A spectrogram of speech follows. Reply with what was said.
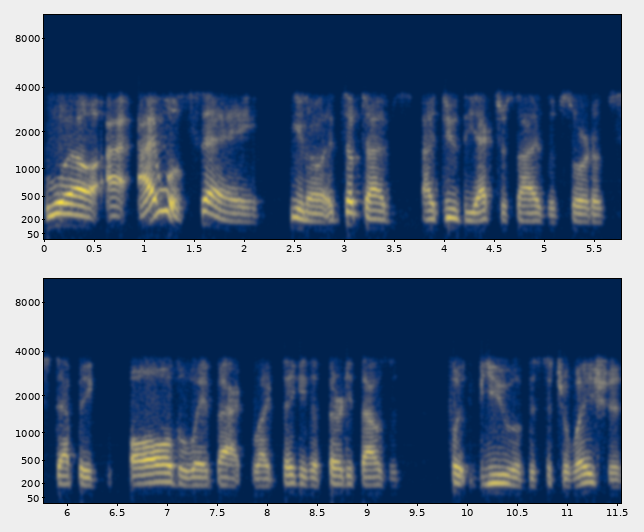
well, I I will say, you know, and sometimes I do the exercise of sort of stepping all the way back, like taking a thirty thousand foot view of the situation.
